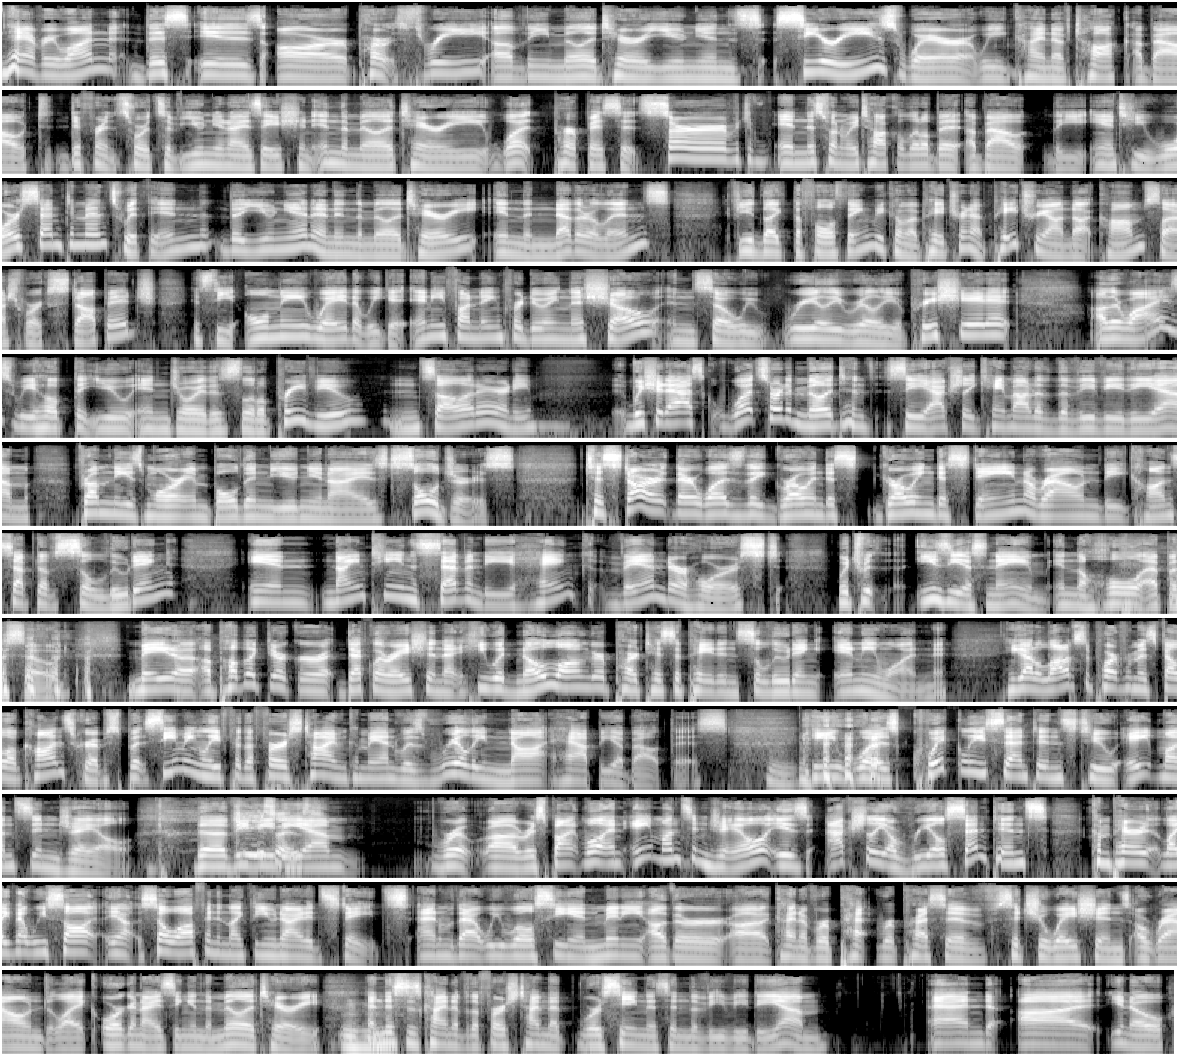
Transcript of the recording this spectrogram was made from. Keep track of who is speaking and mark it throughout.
Speaker 1: Hey everyone, this is our part three of the Military Unions series where we kind of talk about different sorts of unionization in the military, what purpose it served. In this one, we talk a little bit about the anti war sentiments within the union and in the military in the Netherlands. If you'd like the full thing, become a patron at patreon.com slash workstoppage. It's the only way that we get any funding for doing this show, and so we really, really appreciate it. Otherwise, we hope that you enjoy this little preview in solidarity. We should ask what sort of militancy actually came out of the VVDM from these more emboldened unionized soldiers. To start, there was the growing, dis- growing disdain around the concept of saluting in 1970, Hank Vanderhorst, which was easiest name in the whole episode, made a, a public de- declaration that he would no longer participate in saluting anyone. He got a lot of support from his fellow conscripts, but seemingly for the first time, Command was really not happy about this. Hmm. he was quickly sentenced to eight months in jail. The VVDM re- uh, respond. Well, and eight months in jail is actually a real sentence compared, like that we saw you know, so often in like the United States, and that we will see in many other uh, kind of rep- repressive situations around like organizing in the military. Mm-hmm. And this is kind of the first time that we're seeing this in the VVDM. And uh, you know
